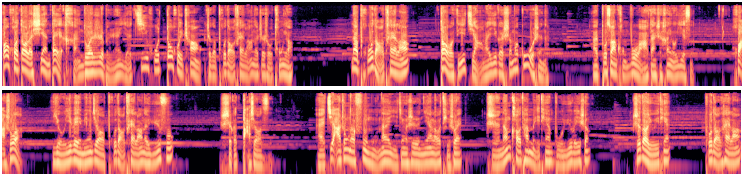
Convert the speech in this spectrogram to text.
包括到了现代，很多日本人也几乎都会唱这个浦岛太郎的这首童谣。那浦岛太郎到底讲了一个什么故事呢？哎，不算恐怖啊，但是很有意思。话说，有一位名叫浦岛太郎的渔夫，是个大孝子。哎，家中的父母呢已经是年老体衰，只能靠他每天捕鱼为生。直到有一天，浦岛太郎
